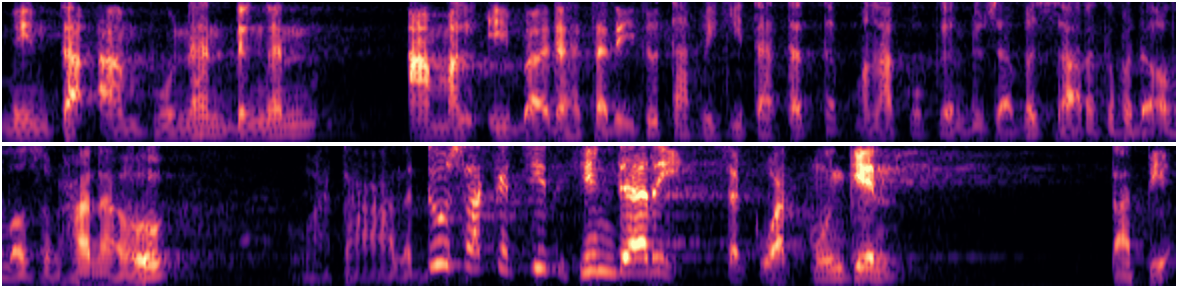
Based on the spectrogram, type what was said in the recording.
minta ampunan dengan amal ibadah tadi itu, tapi kita tetap melakukan dosa besar kepada Allah subhanahu wa wa ta'ala. Dosa kecil hindari sekuat mungkin. Tapi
